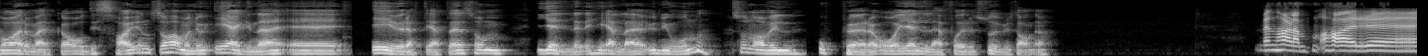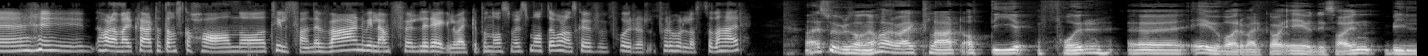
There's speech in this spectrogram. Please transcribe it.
Varemerker og design, så har man jo egne EU-rettigheter som gjelder i hele unionen, som da vil opphøre å gjelde for Storbritannia. Men har de, har, har de, erklært at de skal ha noe tilsvarende vern? Vil de følge regelverket på noen som helst måte? Hvordan skal vi forholde oss til det her? Nei, Storbritannia har jo erklært at de for EU-varemerker og EU-design vil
